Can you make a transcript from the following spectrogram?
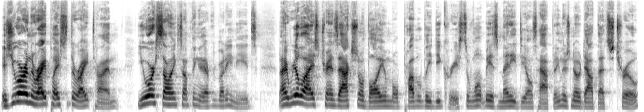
is you are in the right place at the right time. You are selling something that everybody needs. And I realize transactional volume will probably decrease. There won't be as many deals happening. There's no doubt that's true.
